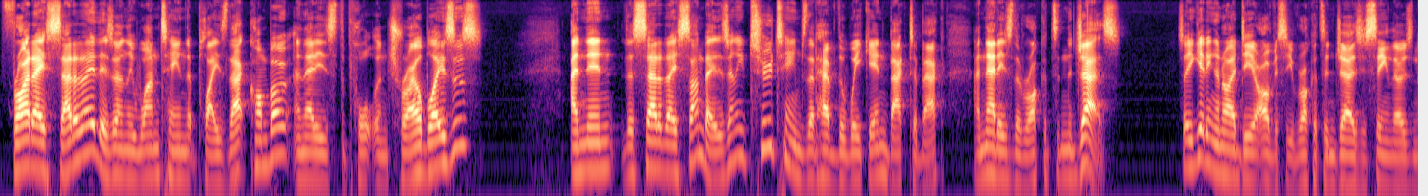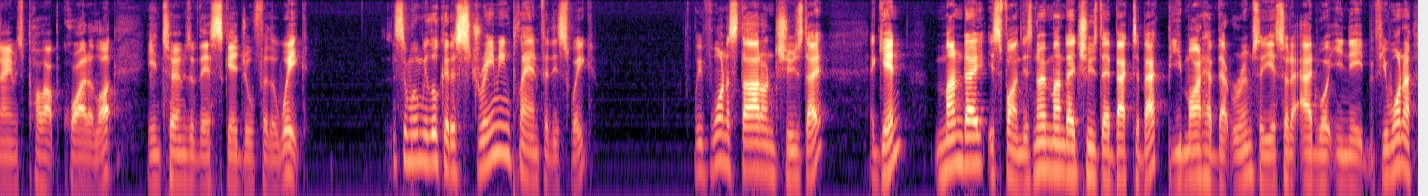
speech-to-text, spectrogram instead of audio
Friday, Saturday, there's only one team that plays that combo, and that is the Portland Trailblazers. And then the Saturday, Sunday, there's only two teams that have the weekend back to back, and that is the Rockets and the Jazz. So you're getting an idea. Obviously, Rockets and Jazz, you're seeing those names pop up quite a lot in terms of their schedule for the week. So when we look at a streaming plan for this week, we want to start on Tuesday. Again, Monday is fine. There's no Monday, Tuesday back to back, but you might have that room, so you sort of add what you need. If you want to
